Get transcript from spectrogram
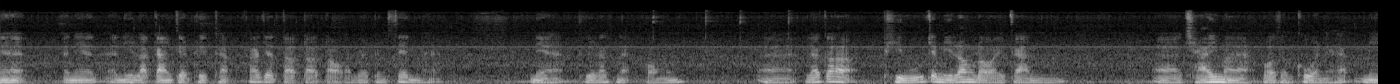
นะฮะอันนี้อันนี้หลักการเกิดผลึกครับเขาจะต่อต่อต่อกันไปเป็นเส้นนะฮะเนี่ยคือลักษณะของอ่าแล้วก็ผิวจะมีร่องรอยการอ่าใช้มาพอสมควรนะครับ มี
